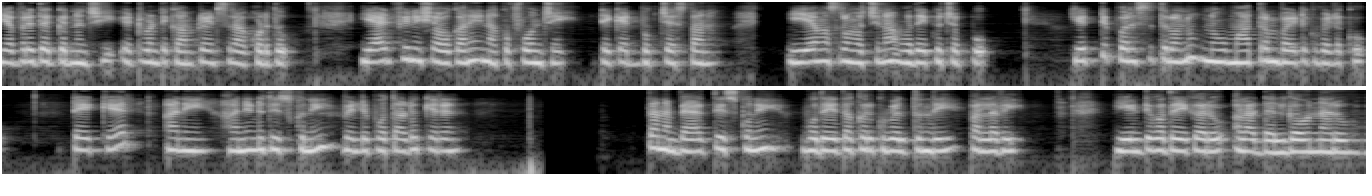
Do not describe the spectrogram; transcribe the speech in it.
ఎవరి దగ్గర నుంచి ఎటువంటి కంప్లైంట్స్ రాకూడదు. యాడ్ ఫినిష్ అవ్వగానే నాకు ఫోన్ చేయి. టికెట్ బుక్ చేస్తాను. ఏ అవసరం వచ్చినా ఉదయకు చెప్పు. ఎట్టి పరిస్థితుల్లోనూ నువ్వు మాత్రం బయటకు వెళ్ళకు. టేక్ కేర్ అని హనీను తీసుకుని వెళ్ళిపోతాడు కిరణ్. తన బ్యాగ్ తీసుకుని ఉదయ్ దగ్గరకు వెళ్తుంది పల్లవి. ఏంటి ఉదయ్ గారు అలా డల్గా ఉన్నారు?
